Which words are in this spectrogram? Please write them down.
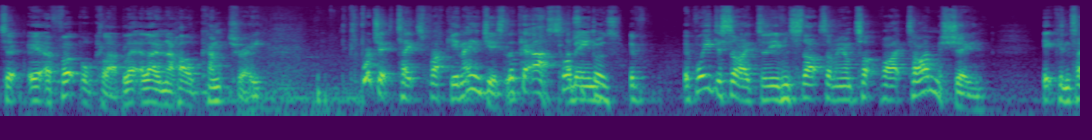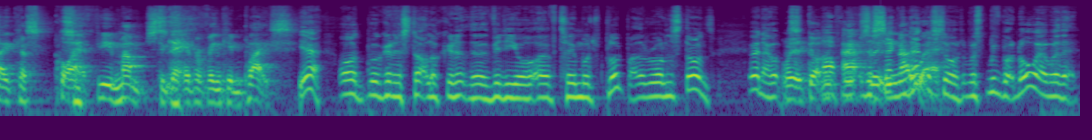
to a football club, let alone the whole country, the project takes fucking ages. Look at us. I mean, if if we decide to even start something on Top Flight Time Machine, it can take us quite a few months to get everything in place. Yeah, or we're going to start looking at the video of Too Much Blood by the Rolling Stones. We're now We've got halfway to the second nowhere. episode. We've- got nowhere with it.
